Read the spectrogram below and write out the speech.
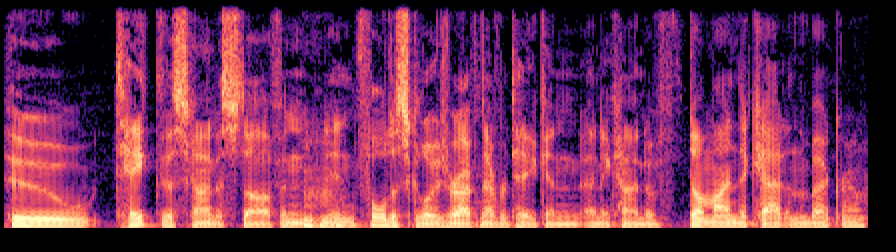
who take this kind of stuff, and mm-hmm. in full disclosure, I've never taken any kind of Don't mind the cat in the background.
